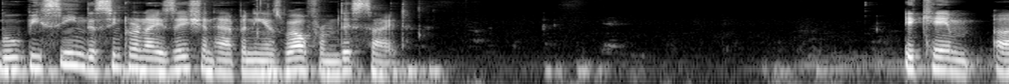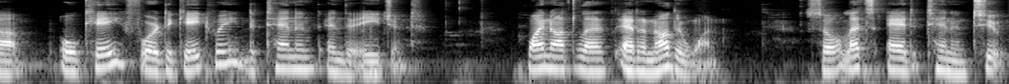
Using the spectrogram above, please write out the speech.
we'll be seeing the synchronization happening as well from this side. It came uh, okay for the gateway, the tenant, and the agent. Why not let add another one? So let's add tenant 2.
